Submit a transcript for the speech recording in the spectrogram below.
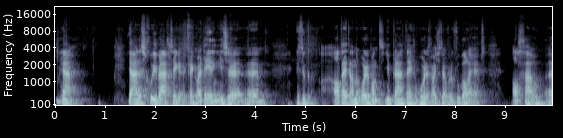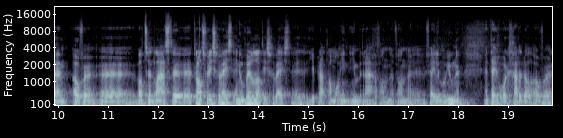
Ja. ja, dat is een goede vraag. Zeker. Kijk, waardering is, uh, uh, is natuurlijk altijd aan de orde, want je praat tegenwoordig, als je het over een voetballer hebt, al gauw uh, over uh, wat zijn laatste uh, transfer is geweest en hoeveel dat is geweest. Je praat allemaal in, in bedragen van, van vele miljoenen. En tegenwoordig gaat het wel over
